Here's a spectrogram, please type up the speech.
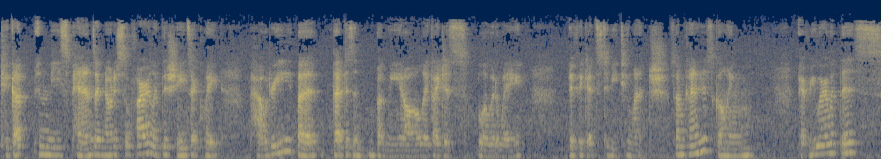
kick up in these pans I've noticed so far like the shades are quite powdery but that doesn't bug me at all like I just blow it away if it gets to be too much. So I'm kind of just going everywhere with this.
